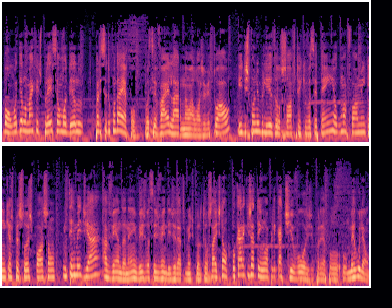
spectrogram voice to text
Bom, o modelo marketplace é um modelo parecido com o da Apple. Você vai lá numa loja virtual e disponibiliza o software que você tem em alguma forma em que as pessoas possam intermediar a venda, né? Em vez de vocês vender diretamente pelo teu site. Então, o cara que já tem um aplicativo hoje, por exemplo, o Mergulhão,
